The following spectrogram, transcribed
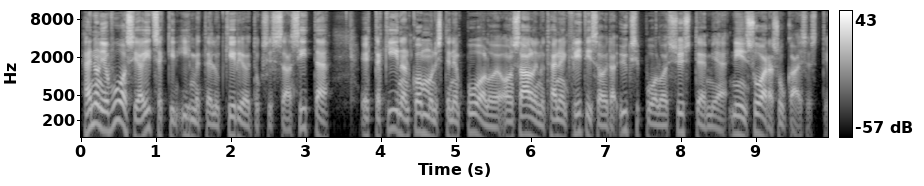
Hän on jo vuosia itsekin ihmetellyt kirjoituksissaan sitä, että Kiinan kommunistinen puolue on sallinut hänen kritisoida yksipuoluesysteemiä niin suorasukaisesti.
